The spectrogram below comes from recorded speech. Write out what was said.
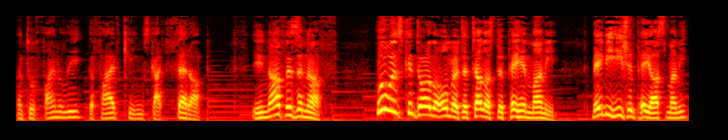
until finally the five kings got fed up. Enough is enough. Who is Kedor Laomer to tell us to pay him money? Maybe he should pay us money.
